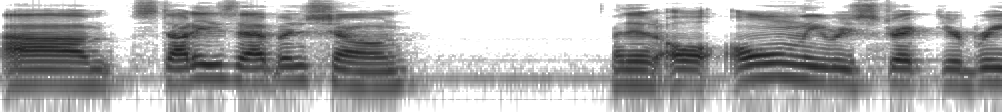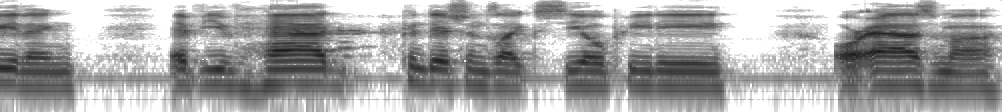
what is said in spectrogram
Um, studies have been shown that it will only restrict your breathing if you've had conditions like COPD or asthma.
